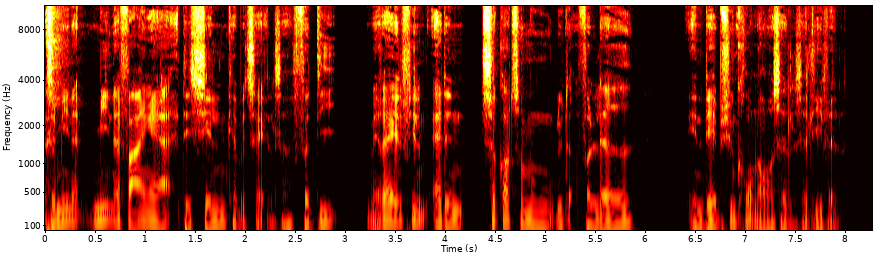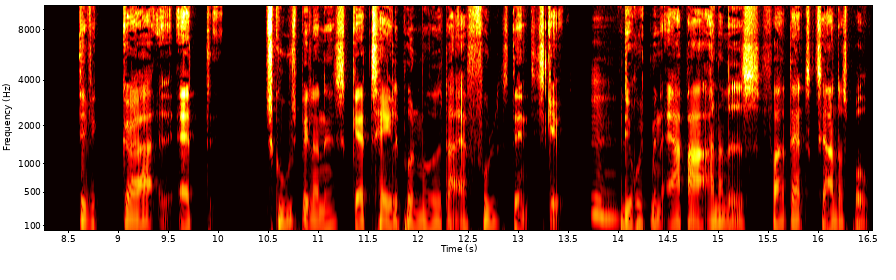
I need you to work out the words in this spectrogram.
Altså min, min erfaring er, at det sjældent kan betale sig, fordi med realfilm er det så godt som muligt at få lavet en læbesynkron oversættelse alligevel. Det vil gøre, at skuespillerne skal tale på en måde, der er fuldstændig skæv. Mm. Fordi rytmen er bare anderledes fra dansk til andre sprog.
